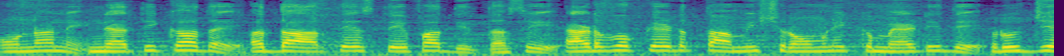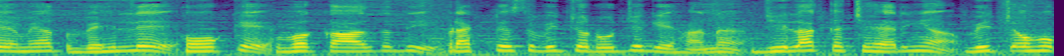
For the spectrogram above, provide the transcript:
ਉਹਨਾਂ ਨੇ ਨੈਤਿਕਤਾ ਦੇ ਆਧਾਰ ਤੇ ਅਸਤੀਫਾ ਦਿੱਤਾ ਸੀ। ਐਡਵੋਕੇਟ ਧਾਮੀ ਸ਼੍ਰੋਮਣੀ ਕਮੇਟੀ ਦੇ ਰੁਝੇਵਿਆਂ ਵਿਹਲੇ ਹੋ ਕੇ ਵਕਾਲਤ ਦੀ ਪ੍ਰੈਕਟਿਸ ਵਿੱਚ ਰੁੱਝ ਗਏ ਹਨ। ਜ਼ਿਲ੍ਹਾ ਕਚਹਿਰੀਆਂ ਵਿੱਚ ਉਹ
